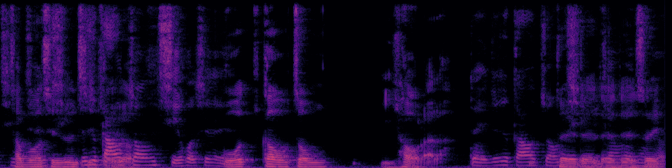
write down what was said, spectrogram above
差不多青春期就是高中期或是国高中以后来了。对，就是高中对对对对所以个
